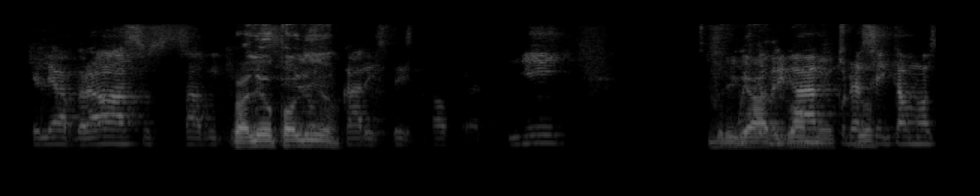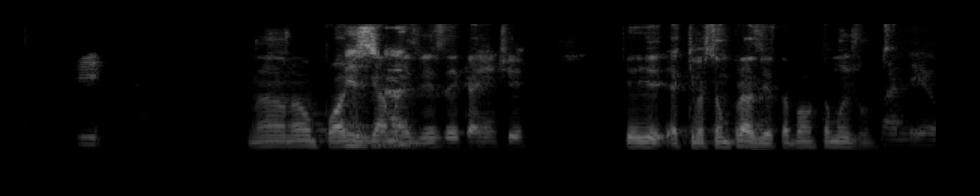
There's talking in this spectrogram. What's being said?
aquele abraço. Sabe que Valeu, você Paulinho. é um cara especial para mim. Obrigado, Muito obrigado por aceitar o nosso convite. Não, não, pode ligar mais vezes aí que a gente. Que aqui vai ser um prazer, tá bom? Tamo junto. Valeu.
